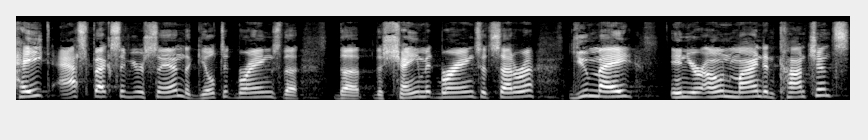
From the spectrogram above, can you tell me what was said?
hate aspects of your sin, the guilt it brings, the, the, the shame it brings, etc. You may in your own mind and conscience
